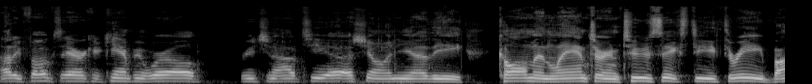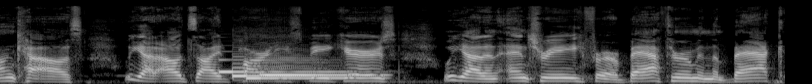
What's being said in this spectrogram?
Howdy, folks. Eric Camping World reaching out to you, showing you the Coleman Lantern 263 bunkhouse. We got outside party speakers. We got an entry for a bathroom in the back,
